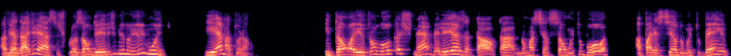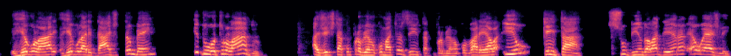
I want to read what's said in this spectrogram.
A verdade é essa: a explosão dele diminuiu e muito. E é natural. Então, o Ayrton Lucas, né, beleza, tal, tá numa ascensão muito boa, aparecendo muito bem, regular, regularidade também. E do outro lado, a gente está com problema com o Mateuzinho, está com problema com o Varela, e o, quem está subindo a ladeira é o Wesley.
